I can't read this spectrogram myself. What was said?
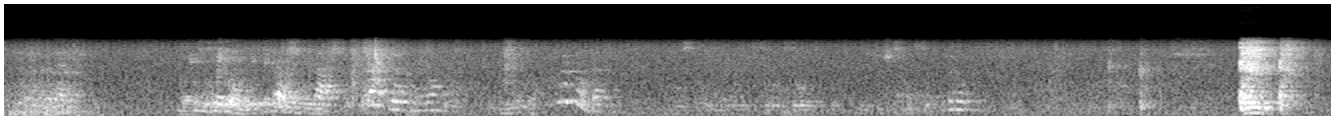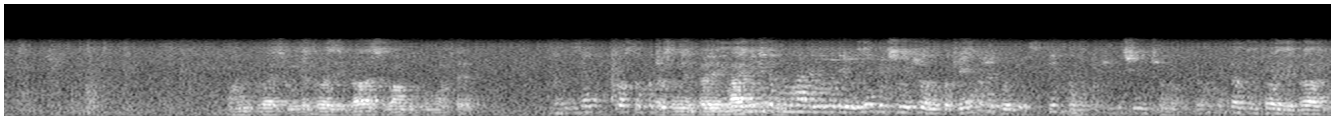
Я просто не переймайтеся. Мені допомагати не потрібно, я більше нічого не хочу. Я теж боюсь. Дійсно не хочу, більше нічого. Та для того зібрали,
